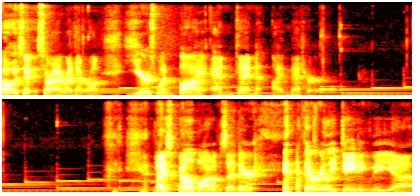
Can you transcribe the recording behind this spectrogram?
Oh, sorry, I read that wrong. Years went by, and then I met her. nice bell bottoms. They're they're really dating the. Uh,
